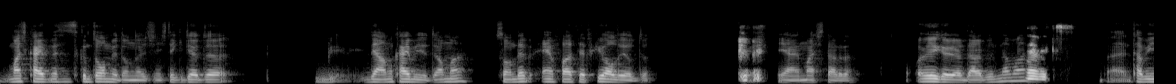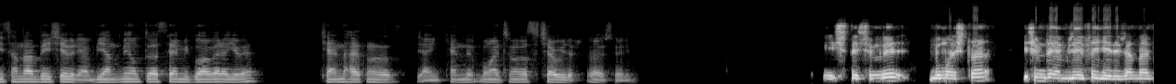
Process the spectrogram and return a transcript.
maç kaybetmesi sıkıntı olmuyordu onlar için. İşte gidiyordu devamlı kaybediyordu ama sonunda en fazla tepki alıyordu. Yani maçlarda. Öyle görüyor Darby Allin ama Evet. e, tabii insanlar değişebilir. Yani bir, yan, bir noktada Sammy Guevara gibi kendi hayatına da yani kendi momentumuna da sıçabilir. Öyle söyleyeyim. İşte şimdi bu maçta şimdi MJF'e geleceğim. Ben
